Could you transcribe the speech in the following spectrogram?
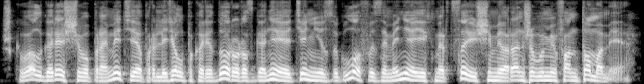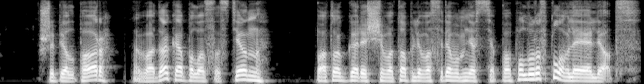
Шквал горящего прометия пролетел по коридору, разгоняя тени из углов и заменяя их мерцающими оранжевыми фантомами. Шипел пар, вода капала со стен, поток горящего топлива с ревом несся по полу, расплавляя лед.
